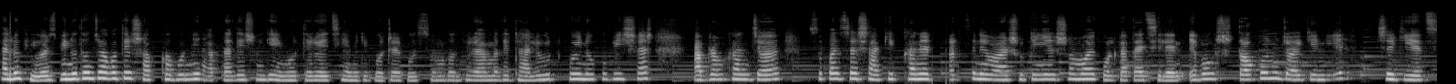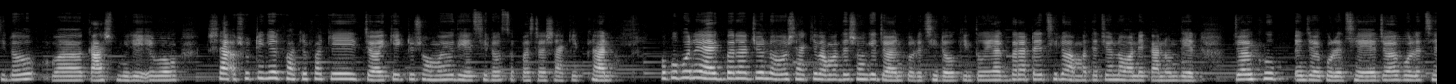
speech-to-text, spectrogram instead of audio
হ্যালো ভিউয়ার্স, বিনোদন জগতের সব খবর নিয়ে আপনাদের সঙ্গে এই মুহূর্তে রয়েছে আমি রিপোর্টার কুসুম বন্ধুরা, আমাদের ঢালিউড কুইন অপু বিশ্বাস, আবরাম খান জয়, সুপারস্টার শাকিব খানের সিনেমার শুটিং এর সময় কলকাতায় ছিলেন এবং তখন জয়কে নিয়ে সে গিয়েছিল কাশ্মীরে এবং শুটিং এর ফাঁকে ফাঁকে জয়কে একটু সময়ও দিয়েছিল সুপারস্টার শাকিব খান। অপু বোনের একবেলার জন্য সাকিব আমাদের সঙ্গে জয়েন করেছিল, কিন্তু ওই একবেলাটাই ছিল আমাদের জন্য অনেক আনন্দের। জয় খুব এনজয় করেছে, জয় বলেছে,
